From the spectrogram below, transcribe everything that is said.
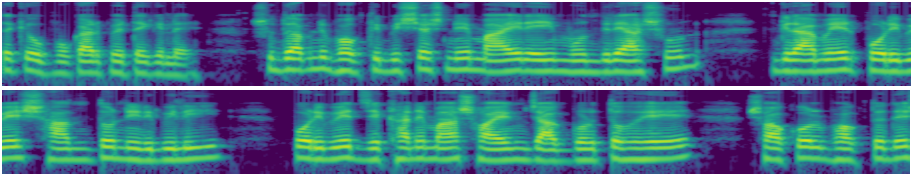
থেকে উপকার পেতে গেলে। শুধু আপনি ভক্তি বিশ্বাস নিয়ে মায়ের এই মন্দিরে আসুন। গ্রামের পরিবেশ শান্ত, নিরিবিলি পরিবেশ যেখানে মা স্বয়ং জাগ্রত হয়ে সকল ভক্তদের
